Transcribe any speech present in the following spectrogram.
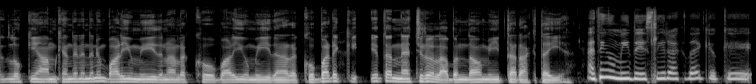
ਲੋਕੀ ਆਮ ਕਹਿੰਦੇ ਰਹਿੰਦੇ ਨੇ ਬਾਲੀ ਉਮੀਦ ਨਾ ਰੱਖੋ ਬਾਲੀ ਉਮੀਦ ਨਾ ਰੱਖੋ ਬਟ ਇਹ ਤਾਂ ਨੈਚੁਰਲ ਆ ਬੰਦਾ ਉਮੀਦ ਤਾਂ ਰੱਖਦਾ ਹੀ ਹੈ। ਆਈ ਥਿੰਕ ਉਮੀਦ ਇਸ ਲਈ ਰੱਖਦਾ ਹੈ ਕਿਉਂਕਿ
